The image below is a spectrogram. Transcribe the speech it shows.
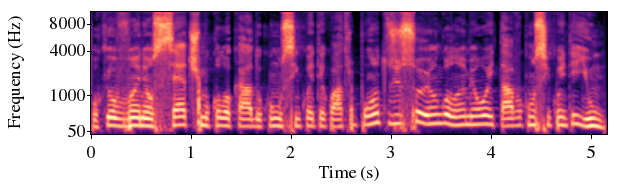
porque o Van é o sétimo colocado com 54 pontos e o Soyongolam é o oitavo com 51.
